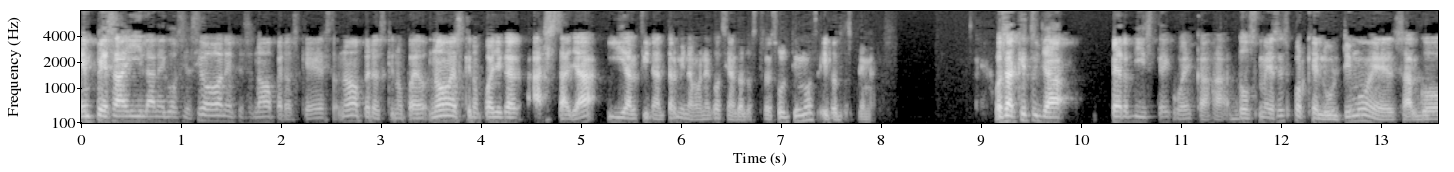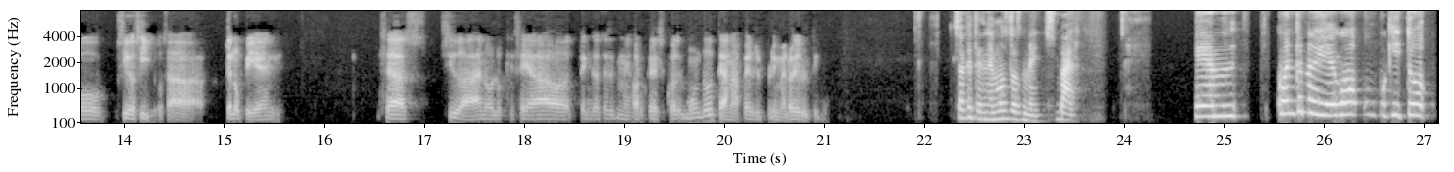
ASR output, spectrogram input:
empieza ahí la negociación, empieza, no, pero es que esto, no, pero es que no puedo, no, es que no puedo llegar hasta allá y al final terminamos negociando los tres últimos y los dos primeros. O sea que tú ya perdiste, caja, dos meses porque el último es algo sí o sí, o sea, te lo piden, seas ciudadano lo que sea, tengas el mejor crédito del mundo, te van a pedir el primero y el último. O sea que tenemos dos menos. Vale. Em, cuéntame, Diego, un poquito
